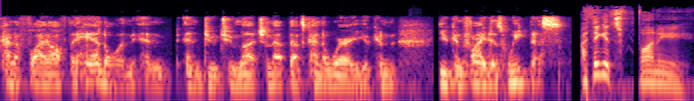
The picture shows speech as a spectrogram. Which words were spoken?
kind of fly off the handle and and and do too much. And that that's kind of where you can you can find his weakness. I think it's funny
